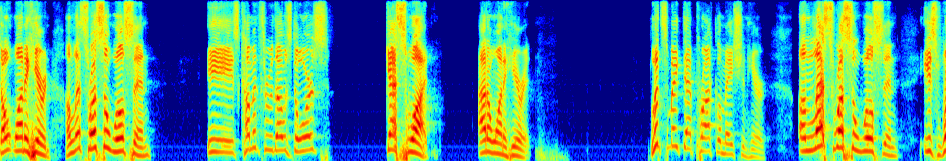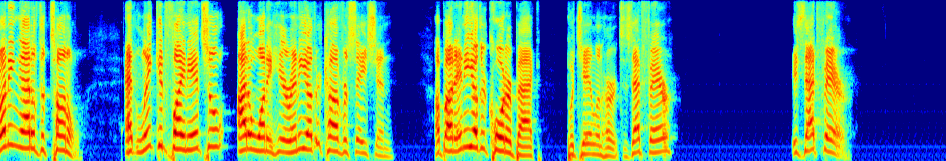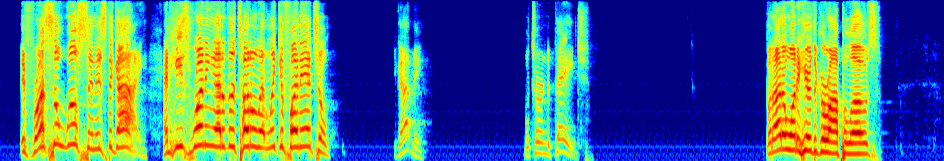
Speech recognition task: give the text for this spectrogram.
Don't want to hear it. Unless Russell Wilson is coming through those doors, guess what? I don't want to hear it. Let's make that proclamation here. Unless Russell Wilson is running out of the tunnel at Lincoln Financial, I don't want to hear any other conversation about any other quarterback but Jalen Hurts. Is that fair? Is that fair? If Russell Wilson is the guy and he's running out of the tunnel at Lincoln Financial, you got me. We'll turn the page. But I don't want to hear the Garoppolos.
